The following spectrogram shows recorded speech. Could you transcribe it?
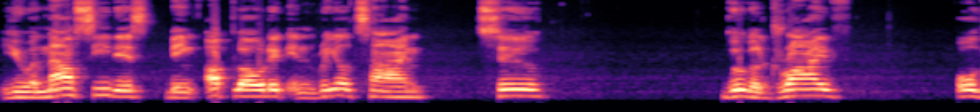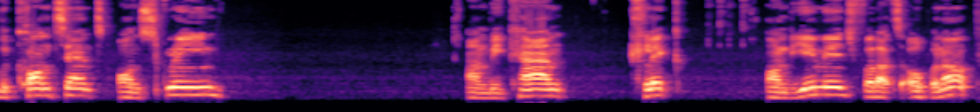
You will now see this being uploaded in real time to Google Drive. All the content on screen and we can click on the image for that to open up.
